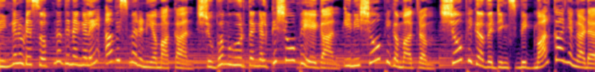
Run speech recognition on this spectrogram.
നിങ്ങളുടെ സ്വപ്ന ദിനങ്ങളെ അവിസ്മരണീയമാക്കാൻ ശുഭമുഹൂർത്തങ്ങൾക്ക് ശോഭയേകാൻ. ഇനി ശോഭിക മാത്രം. Shobhika weddings big mall Kanhangad.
